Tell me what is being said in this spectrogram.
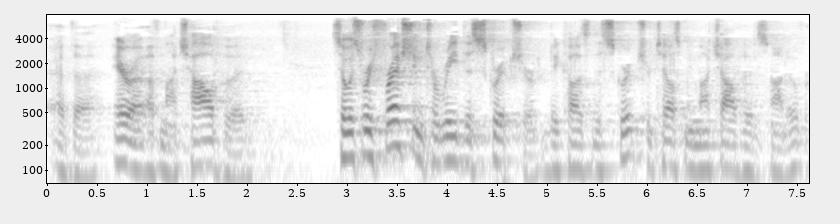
of the era of my childhood. So it's refreshing to read this scripture because the scripture tells me my childhood is not over.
